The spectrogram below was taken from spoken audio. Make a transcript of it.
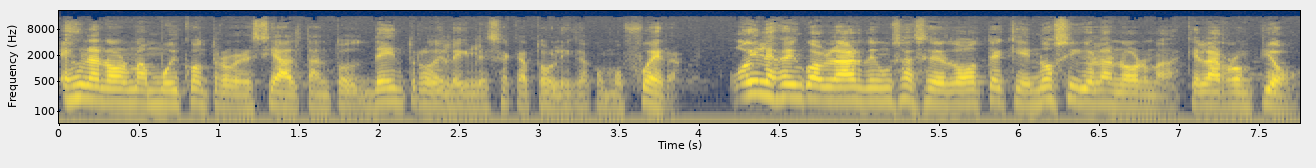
Es una norma muy controversial, tanto dentro de la Iglesia Católica como fuera. Hoy les vengo a hablar de un sacerdote que no siguió la norma, que la rompió,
